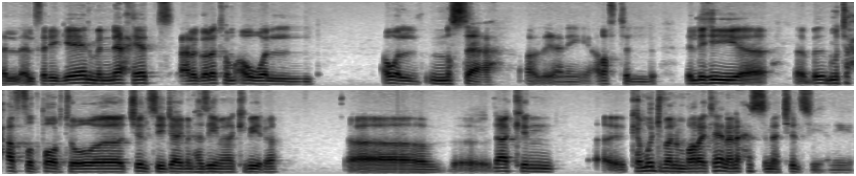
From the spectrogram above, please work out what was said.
ال- الفريقين من ناحية على قولتهم أول أول نص ساعة. يعني عرفت ال- اللي هي آه، متحفظ بورتو آه، تشيلسي جاي من هزيمة كبيرة. آه، لكن كمجمل المباراتين أنا أحس إن تشيلسي يعني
